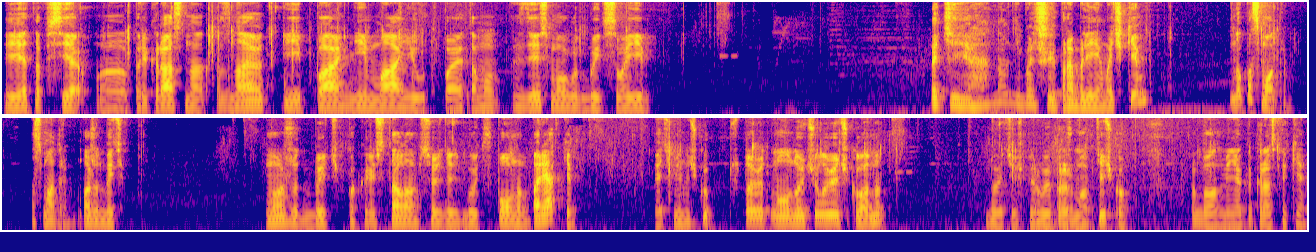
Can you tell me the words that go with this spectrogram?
И это все э, прекрасно знают и понимают, поэтому здесь могут быть свои такие, ну, небольшие проблемочки. Ну, посмотрим, посмотрим, может быть, может быть по кристаллам все здесь будет в полном порядке. Пять миночку ставит молодой человечек, ладно. Давайте впервые прожму аптечку, чтобы он меня как раз таки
